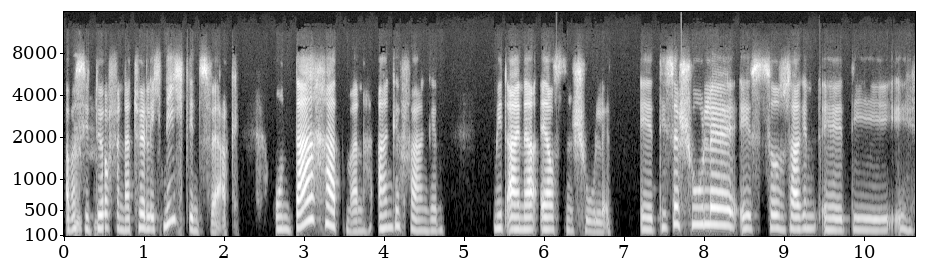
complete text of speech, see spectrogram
aber sie mhm. dürfen natürlich nicht ins Werk. Und da hat man angefangen mit einer ersten Schule. Äh, diese Schule ist sozusagen äh, die,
